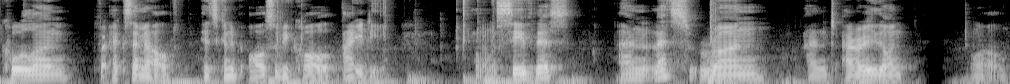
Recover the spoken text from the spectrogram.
colon for XML. It's going to also be called ID. I'm going to save this. And let's run. And I really don't, well,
